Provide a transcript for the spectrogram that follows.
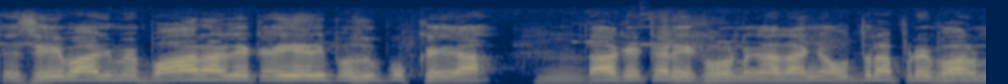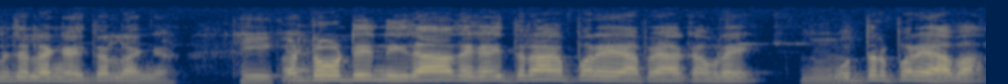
ਤੇ ਸੇਵਾ ਜਿਵੇਂ ਬਾਹਰ ਆ ਜੇ ਕਈ ਵਾਰੀ ਪਸ਼ੂ ਭੁੱਖੇ ਆ। ਤਾਂ ਕਿ ਘਰੇ ਖੋਣੀਆਂ ਲਾਈਆਂ ਉਧਰ ਆਪਣੇ ਫਾਰਮ 'ਚ ਲਾਈਆਂ ਇੱਧਰ ਲਾਈਆਂ। ਠੀਕ ਹੈ। ਅੱਡੋ ਅੱਡੀ ਨੀਰਾ ਦੇਖ ਇੱਧਰ ਆ ਭਰਿਆ ਪਿਆ ਕਮਰੇ ਉਧਰ ਭਰਿਆ ਵਾ।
